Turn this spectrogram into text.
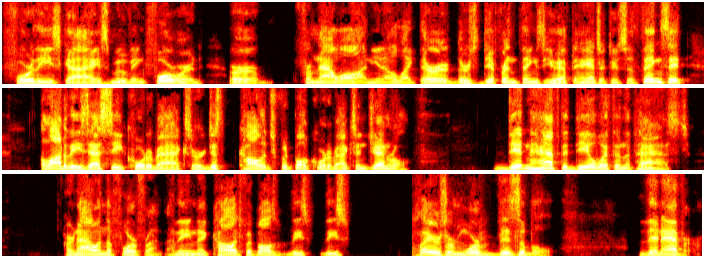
for these guys moving forward or from now on you know like there are there's different things you have to answer to. So things that a lot of these sc quarterbacks or just college football quarterbacks in general didn't have to deal with in the past are now in the forefront. I mean college footballs these these players are more visible than ever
